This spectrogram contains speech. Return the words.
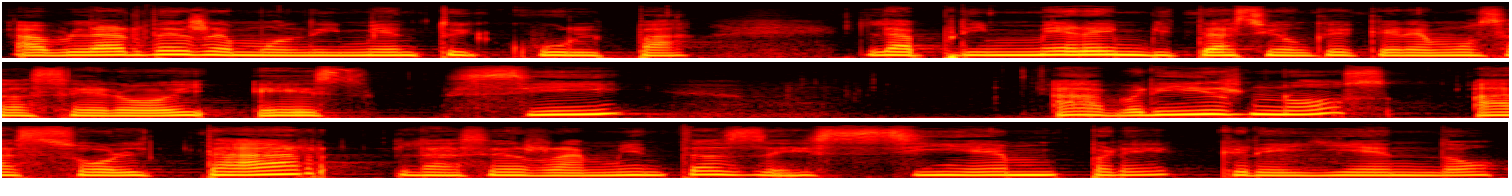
hablar de remordimiento y culpa. La primera invitación que queremos hacer hoy es sí abrirnos a soltar las herramientas de siempre creyendo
